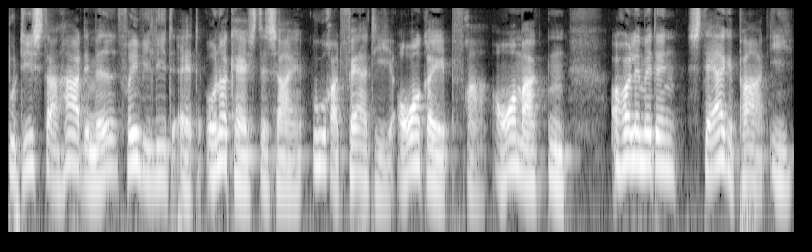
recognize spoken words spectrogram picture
buddhister har det med frivilligt at underkaste sig uretfærdige overgreb fra overmagten og holde med den stærke part i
